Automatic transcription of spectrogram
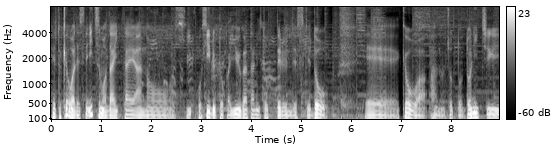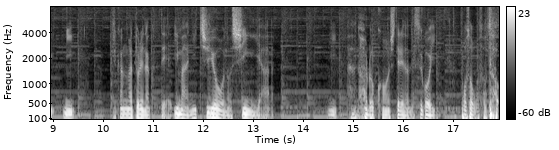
えっと今日はですねいつもだいたいあのお昼とか夕方に撮ってるんですけど、えー今日はあのちょっと土日に時間が取れなくて今日曜の深夜にあの 録音してるのですごいボソボソと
